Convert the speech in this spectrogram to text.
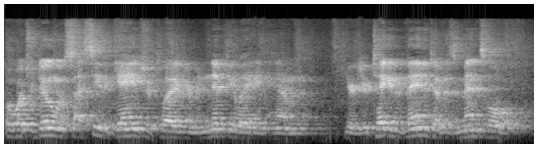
But what you're doing is, I see the games you're playing. You're manipulating him. You're you're taking advantage of his mental.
